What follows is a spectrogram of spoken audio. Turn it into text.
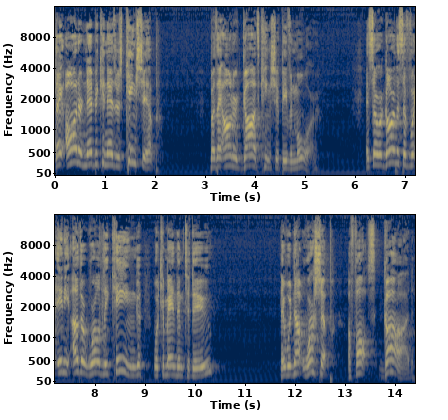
They honored Nebuchadnezzar's kingship, but they honored God's kingship even more. And so, regardless of what any other worldly king would command them to do, they would not worship a false God.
